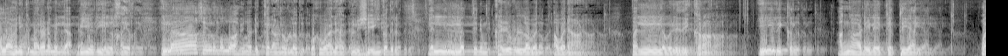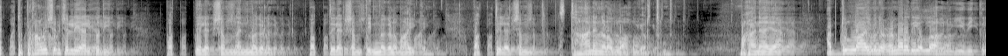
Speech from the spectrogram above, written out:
അള്ളാഹുവിനിക്ക് മരണമില്ല. ഖൈർ. എല്ലാ ഖൈറും അള്ളാഹുവിന്റെ അടുക്കലാണ് ഉള്ളത്. വഹുവ അലാഖുൽ എല്ലാത്തിനും കഴിവുള്ളവൻ അവനാണ്. നല്ല ഒരു ദിക്റാണ്. ഈ വിക്ർ അങ്ങാടിയിലേക്ക് എത്തിയാൽ ഒറ്റ പ്രാവശ്യം ചൊല്ലിയാൽ മതി. പത്ത് ലക്ഷം നന്മകൾ പത്ത് ലക്ഷം തിന്മകളുമായിക്കും പത്ത് ലക്ഷം സ്ഥാനങ്ങൾ അള്ളാഹു ഉയർത്തും. മഹാനായ അബ്ദുല്ലാഹിബിന് അമറതി അള്ളാഹുനു ഈ വിക്ർ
